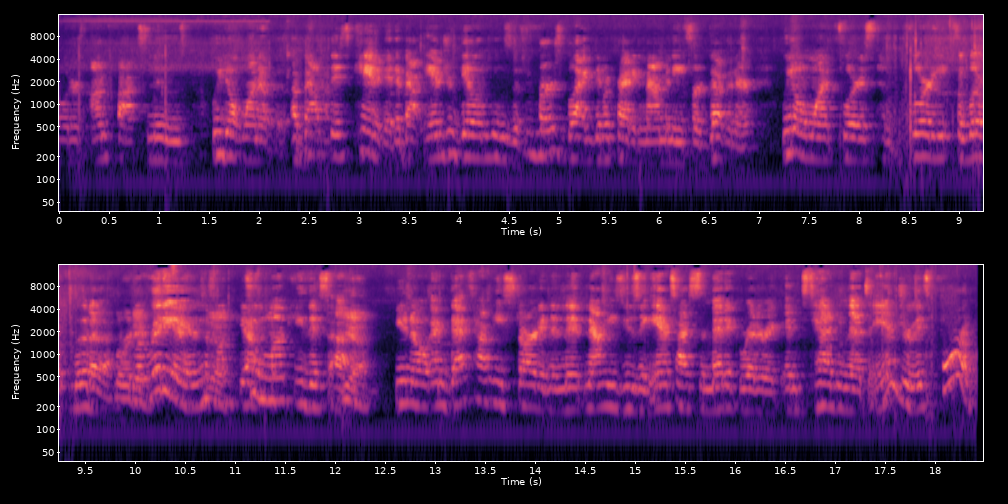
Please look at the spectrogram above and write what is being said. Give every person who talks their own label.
Speaker 1: voters on Fox News. We don't want to about this candidate, about Andrew Gillum, who's the mm-hmm. first Black Democratic nominee for governor. We don't want Florida's Florida, Florida,
Speaker 2: Florida,
Speaker 1: Floridians
Speaker 2: Yeah.
Speaker 1: to monkey this up.
Speaker 2: Yeah.
Speaker 1: You know, and that's how he started, and then now he's using anti-Semitic rhetoric and tagging that to Andrew. It's horrible.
